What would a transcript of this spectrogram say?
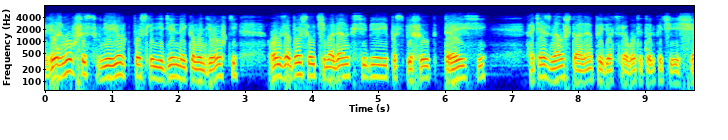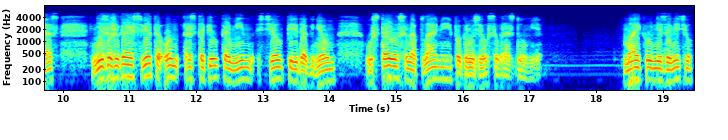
Вернувшись в Нью-Йорк после недельной командировки, он забросил чемодан к себе и поспешил к Трейси, Хотя знал, что она придет с работы только через час, не зажигая света, он растопил камин, сел перед огнем, уставился на пламя и погрузился в раздумье. Майкл не заметил,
